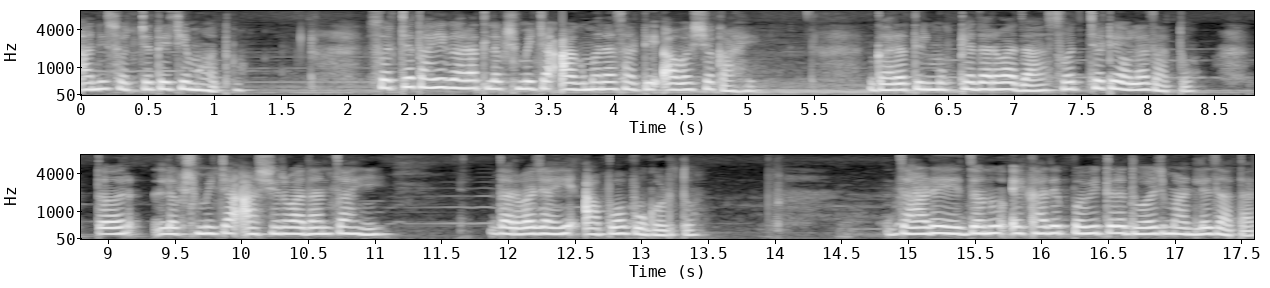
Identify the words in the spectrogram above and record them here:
आणि स्वच्छतेचे महत्त्व. स्वच्छता ही घरात लक्ष्मीच्या आगमनासाठी आवश्यक आहे. घरातील मुख्य दरवाजा स्वच्छ ठेवला जातो तर लक्ष्मीच्या आशीर्वादांचाही दरवाजाही आपोआप उघडतो. झाडे जणू एखादे पवित्र ध्वज मानले जातात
